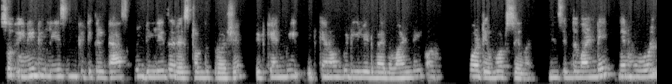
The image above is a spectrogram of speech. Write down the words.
So any delays in critical tasks will delay the rest of the project. It can be, it cannot be delayed by the one day or whatever, whatsoever. Means if the one day, then whole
